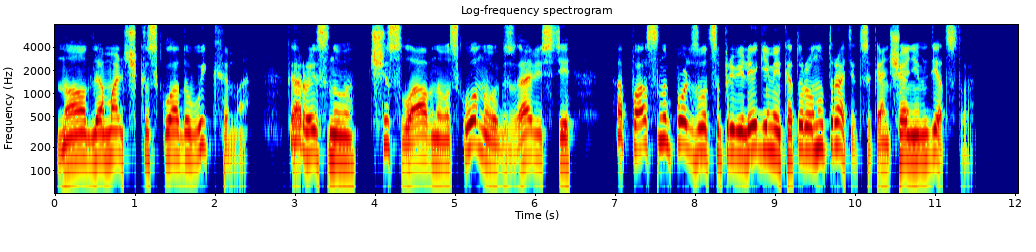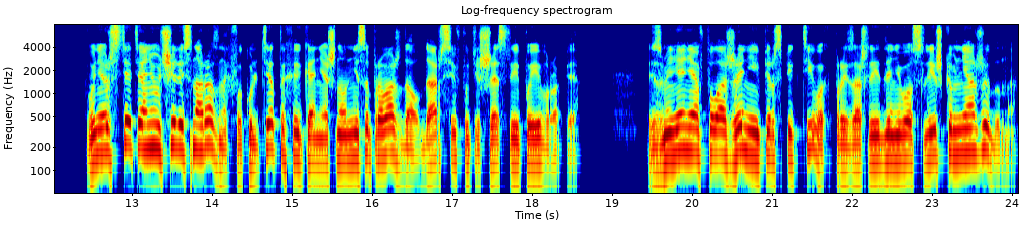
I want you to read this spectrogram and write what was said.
Но для мальчика склада Уикхэма, корыстного, тщеславного, склонного к зависти — опасно пользоваться привилегиями, которые он утратит с окончанием детства. В университете они учились на разных факультетах, и, конечно, он не сопровождал Дарси в путешествии по Европе. Изменения в положении и перспективах произошли для него слишком неожиданно.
